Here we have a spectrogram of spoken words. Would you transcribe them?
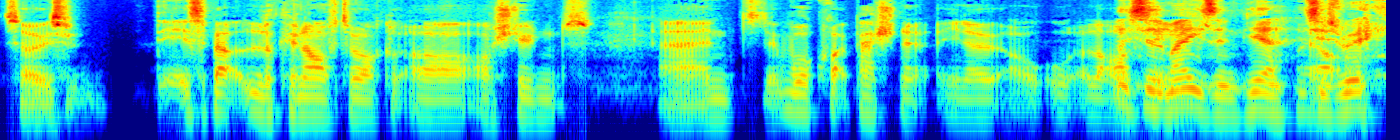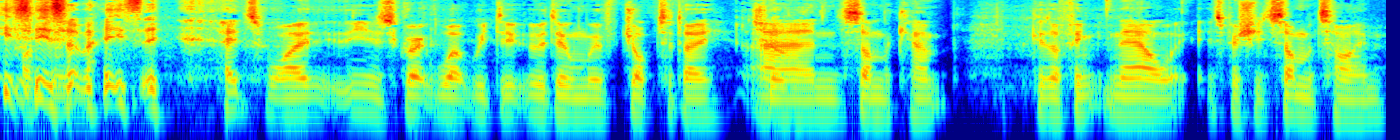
So it's it's about looking after our, our, our students, and we're quite passionate. You know, a lot of This is amazing. Yeah, this is really this is amazing. Hence why you know, it's great work we do, we're doing with Job Today Sure. and Summer Camp because I think now, especially summertime,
